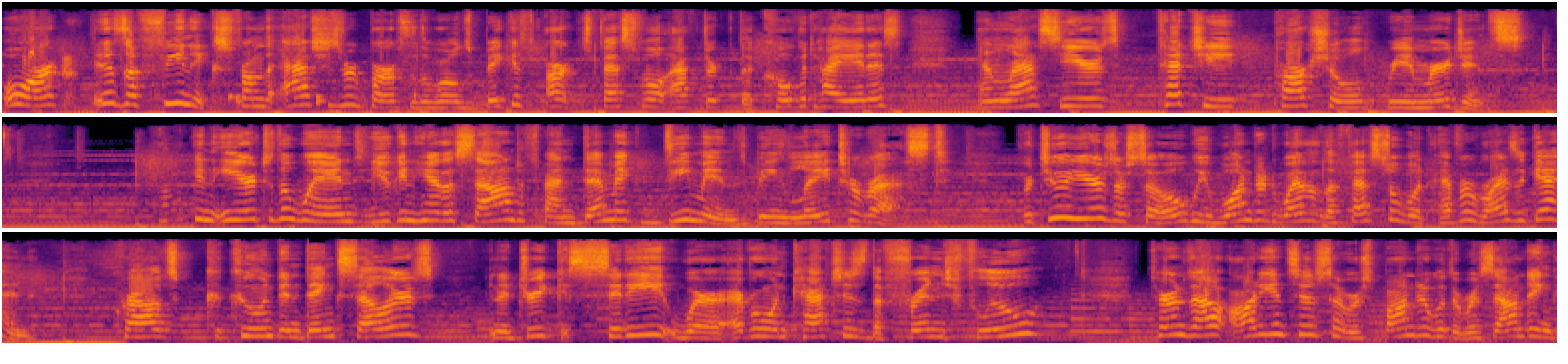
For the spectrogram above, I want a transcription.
Or it is a phoenix from the ashes rebirth of the world's biggest arts festival after the COVID hiatus and last year's tetchy partial reemergence. Cock an ear to the wind, you can hear the sound of pandemic demons being laid to rest. For two years or so, we wondered whether the festival would ever rise again. Crowds cocooned in dank cellars in a Greek city where everyone catches the fringe flu. Turns out audiences have responded with a resounding,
